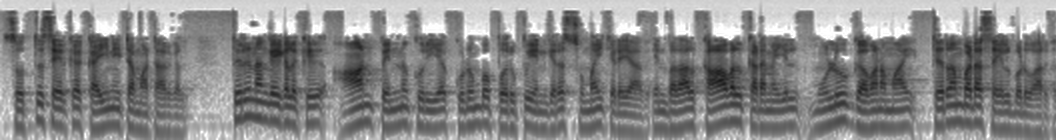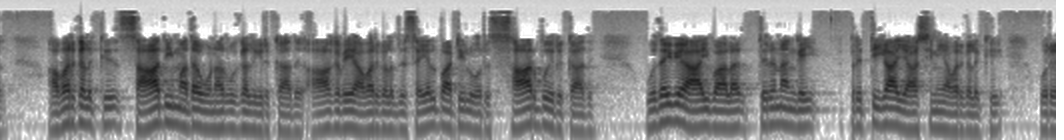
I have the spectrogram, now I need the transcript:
சொத்து சேர்க்க கை நீட்ட மாட்டார்கள். திருநங்கைகளுக்கு ஆண் பெண்ணுக்குரிய குடும்ப பொறுப்பு என்கிற சுமை கிடையாது என்பதால் காவல் கடமையில் முழு கவனமாய் திறம்பட செயல்படுவார்கள். அவர்களுக்கு சாதி மத உணர்வுகள் இருக்காது. ஆகவே அவர்களது செயல்பாட்டில் ஒரு சார்பு இருக்காது. உதவி ஆய்வாளர் திருநங்கை பிரித்திகா யாசினி அவர்களுக்கு ஒரு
